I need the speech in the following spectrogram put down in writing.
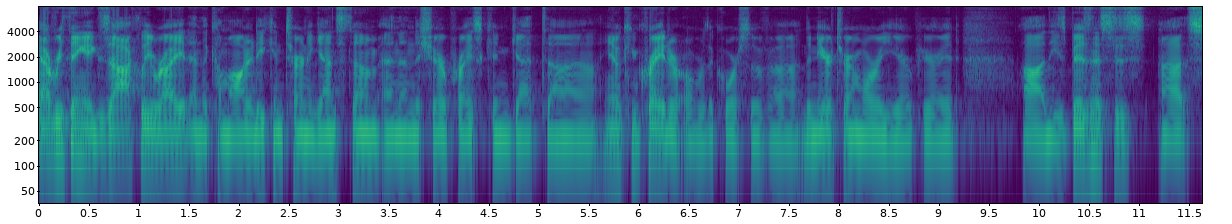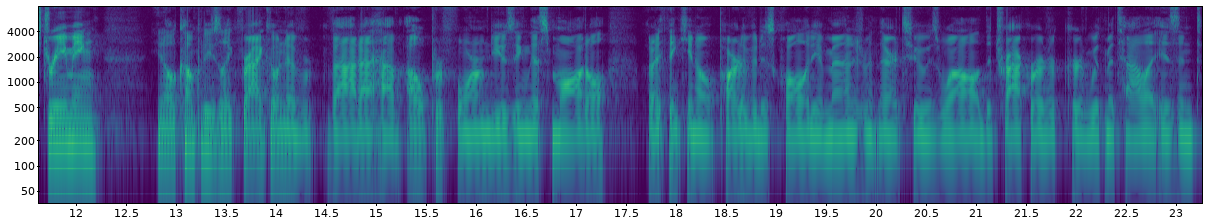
everything exactly right and the commodity can turn against them and then the share price can get uh, you know can crater over the course of uh, the near term or a year period. Uh, these businesses uh, streaming you know companies like franco nevada have outperformed using this model but i think you know part of it is quality of management there too as well the track record with metalla isn't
